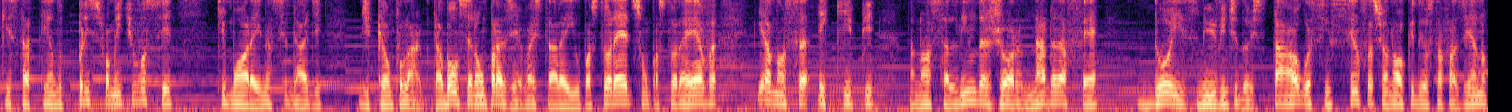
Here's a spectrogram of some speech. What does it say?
que está tendo, principalmente você que mora aí na cidade de Campo Largo, tá bom? Será um prazer. Vai estar aí o pastor Edson, a pastora Eva e a nossa equipe na nossa linda Jornada da Fé 2022. Está algo assim sensacional que Deus está fazendo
